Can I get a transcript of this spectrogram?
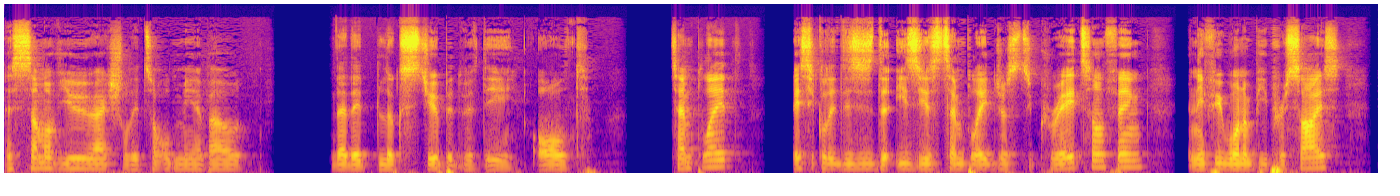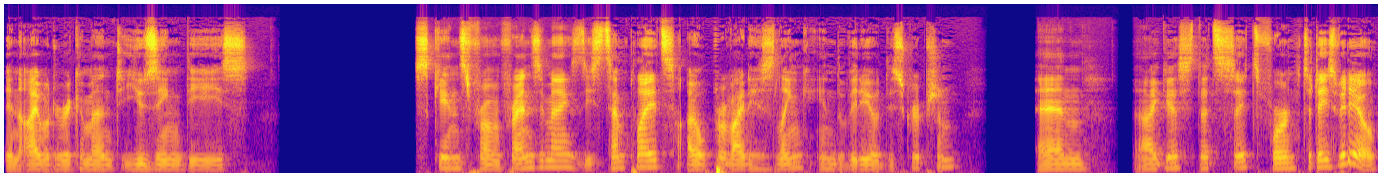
As some of you actually told me about that it looks stupid with the old template basically this is the easiest template just to create something and if you want to be precise then I would recommend using these skins from FrenzyMax, these templates. I will provide his link in the video description. And I guess that's it for today's video.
